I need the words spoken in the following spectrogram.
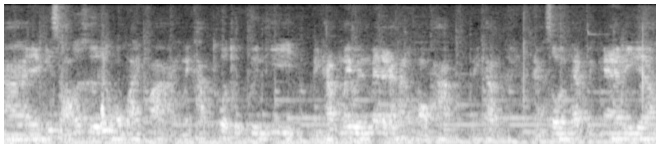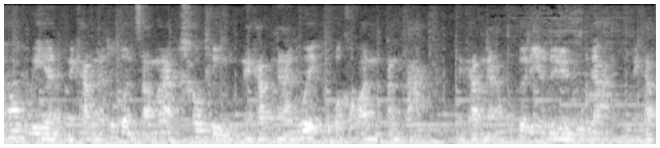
ออย่างที่ 2 ก็คือเรื่องของ Wi-Fi นะครับทั่วทุกพื้นที่นะครับไม่เว้นแม้แต่กระทั่งหอพักนะครับโซนแอปแอเรียห้องเรียนนะครับนะทุกคนสามารถเข้าถึงนะครับนะด้วยอุปกรณ์ต่างๆนะครับนะเพื่อที่จะเรียนรู้ได้นะครับ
